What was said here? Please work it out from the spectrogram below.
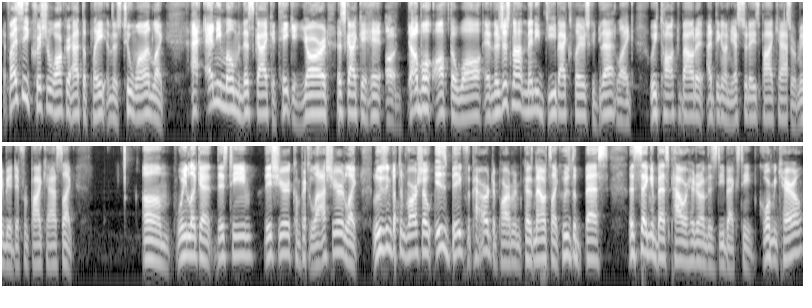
if I see Christian Walker at the plate and there's two on, like at any moment, this guy could take a yard. This guy could hit a double off the wall. And there's just not many D backs players could do that. Like we talked about it, I think on yesterday's podcast or maybe a different podcast. Like um, when you look at this team this year compared to last year, like losing Dalton Varsho is big for the power department because now it's like who's the best, the second best power hitter on this D backs team? Corbin Carroll,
